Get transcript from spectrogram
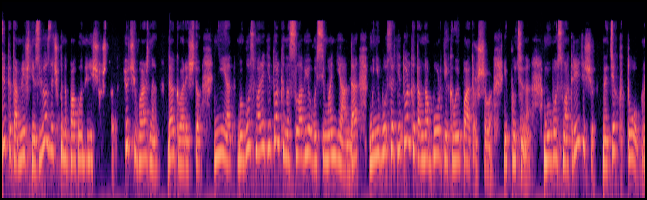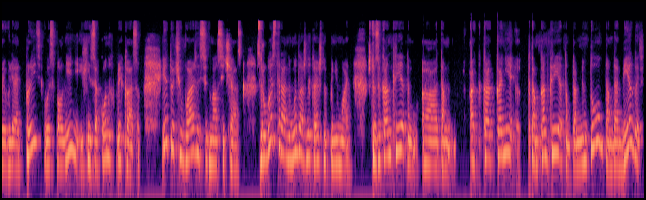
это там лишнюю звездочку на погоны или еще что-то. И очень важно да, говорить, что нет, мы будем смотреть не только на Соловьева и Симоньян, да, мы не будем смотреть не только там на Бортникова и Патрушева и Путина, мы будем смотреть еще на тех, кто проявляет прыть в исполнении их незаконных приказов. И это очень важный сигнал сейчас. С другой стороны, мы должны, конечно, понимать, что за конкретным а, там а как они там конкретным там ментом там да бегать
